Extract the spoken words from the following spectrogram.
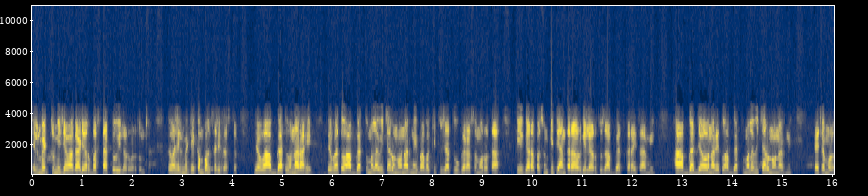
हेल्मेट तुम्ही जेव्हा गाडीवर बसता टू व्हीलरवर तुमच्या तेव्हा हेल्मेट हे कंपल्सरीच असतं. जेव्हा अपघात होणार आहे तेव्हा तो अपघात तुम्हाला विचारून होणार नाही बाबा की तुझ्या तू घरासमोर होता की घरापासून किती अंतरावर गेल्यावर तुझा अपघात करायचा आम्ही? हा अपघात जेव्हा होणार आहे तो अपघात तुम्हाला विचारून होणार नाही. त्याच्यामुळं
